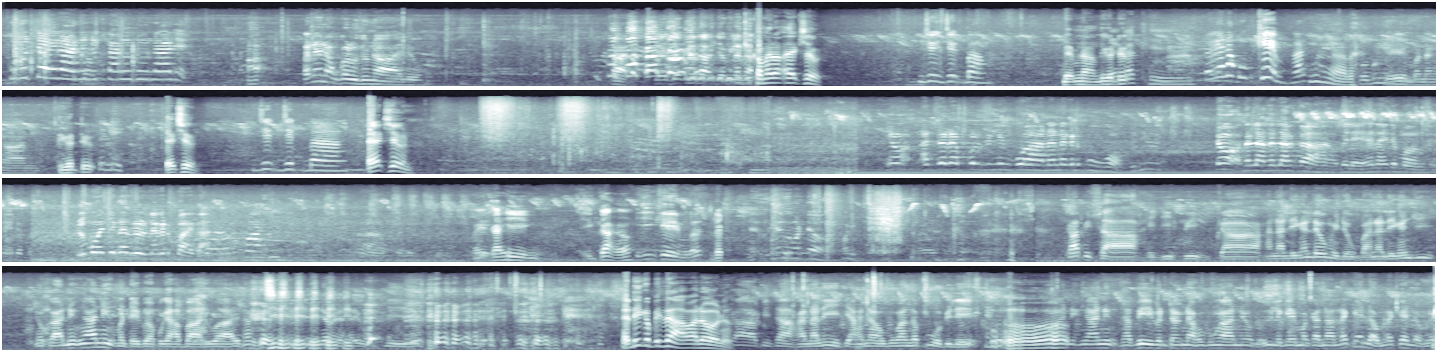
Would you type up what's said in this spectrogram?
Putai lah ni dekat runa ni. Pandai nak kau tu nak lu. Jom letak, jom letak. Kamera action. Jejek bang. Baik menang tiga tu. Bagian aku Kim. Ha? Eh, Jejek bang. Action. Yo, acara perselingkuhan anak kena puak. Dok, salah-salah kah? Boleh, anak itu mong. Rumah je nak terus nak ke depan kah? Mai kahing. Ikah yo. Ikim kah? Nak mata. Ka pisah hiji pi ka hanalingan mi dong hanalingan ji. Yo ka ni ngani man tai ba pagah habar dua na. Tadi ke pizza apa dah Ka pisah hanali hana hubungan sapu pilih. Oh. Ngani sabi bentang na hubungan yo lagi makanan lagi lom lagi lom.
